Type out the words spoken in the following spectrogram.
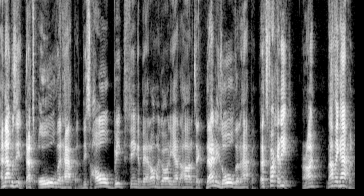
And that was it. That's all that happened. This whole big thing about, oh my God, he had a heart attack. That is all that happened. That's fucking it. All right? Nothing happened.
